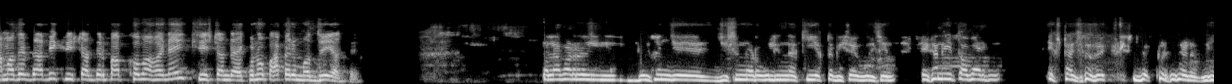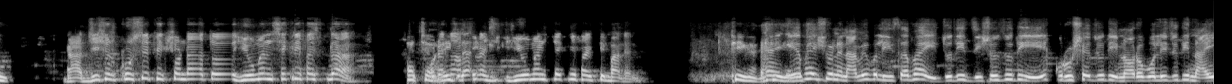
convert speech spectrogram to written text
আমাদের দাবি খ্রিস্টানদের পাপ ক্ষমা হয় নাই খ্রিস্টানরা এখনও পাপের মধ্যেই আছে। তাহলে আবার ওই বলছেন যে যিশু নরবলির না কি একটা বিষয় বলছেন এখানেই তো আবার এক্সট্রা যোগ করে আপনি। আর যিশুর ক্রুসিফিকশনটা তো হিউম্যান স্যাক্রিফাইস না আচ্ছা হিউম্যান স্যাক্রিফাইসই মানেন। ঠিক আছে হ্যাঁ এ ভাই শুনেন আমি বলি ইসা ভাই যদি যিশু যদি ক্রুশে যদি নরবলি যদি নাই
